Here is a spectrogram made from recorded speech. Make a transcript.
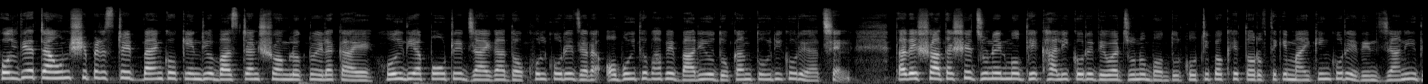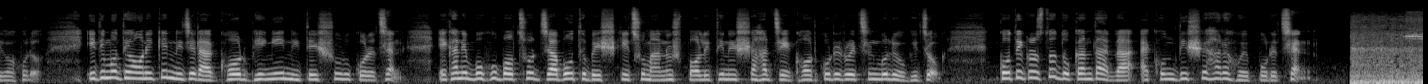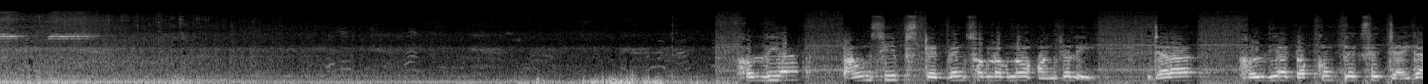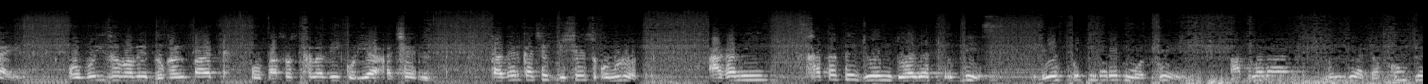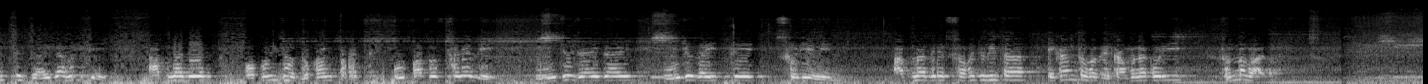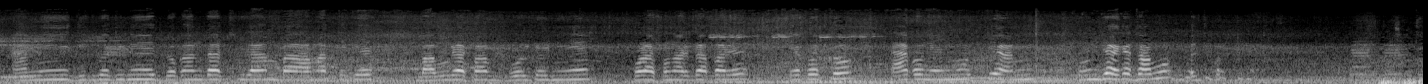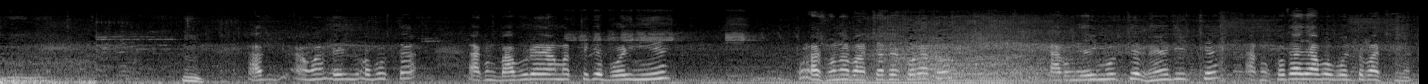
হলদিয়া টাউনশিপের state bank ও কেন্দ্রীয় বাসস্ট্যান্ড সংলগ্ন এলাকায় হলদিয়া পোর্টের জায়গা দখল করে যারা অবৈধভাবে বাড়ি ও দোকান তৈরি করে আছেন, তাদের সাতাশে জুনের মধ্যে খালি করে দেওয়ার জন্য বন্দর কর্তৃপক্ষের তরফ থেকে মাইকিং করে এদিন জানিয়ে দেওয়া হলো। ইতিমধ্যে অনেকে নিজেরা ঘর ভেঙে নিতে শুরু করেছেন। এখানে বহু বছর যাবৎ বেশ কিছু মানুষ পলিথিনের সাহায্যে ঘর করে রয়েছেন বলে অভিযোগ। ক্ষতিগ্রস্ত দোকানদাররা এখন দিশেহারা হয়ে পড়েছেন। হলদিয়া টাউনশিপ স্টেট ব্যাংক সংলগ্ন অঞ্চলে, যারা হলদিয়া ডক কমপ্লেক্সের জায়গায় অবৈধভাবে দোকানপাট ও বাসস্থানাদি করিয়া আছেন, তাদের কাছে বিশেষ অনুরোধ, আগামী সাতাশে জুন দু হাজার চব্বিশ, বৃহস্পতিবারের মধ্যে আপনারা হলদিয়া ডক কমপ্লেক্সের জায়গা হইতে আপনাদের অবৈধ দোকানপাট ও বাসস্থানাদি নিজ জায়গায়, নিজ দায়িত্বে সরিয়ে নিন। আপনাদের সহযোগিতা একান্তভাবে কামনা করি। ধন্যবাদ। আমি দীর্ঘদিনের দোকানদার ছিলাম বা আমার থেকে বাবুরা সব টই নিয়ে পড়াশোনার ব্যাপারে এ করতো। এখন এই মুহূর্তে আমি কোন জায়গায় যাব বলতে পারছি না। আজ আমার এই অবস্থা। এখন বাবুরাই আমার থেকে বই নিয়ে পড়াশোনা বাচ্চাদের করাতো। এখন এই মুহূর্তে ভেঙে দিচ্ছে এখন কোথায় যাব বলতে পারছি না।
